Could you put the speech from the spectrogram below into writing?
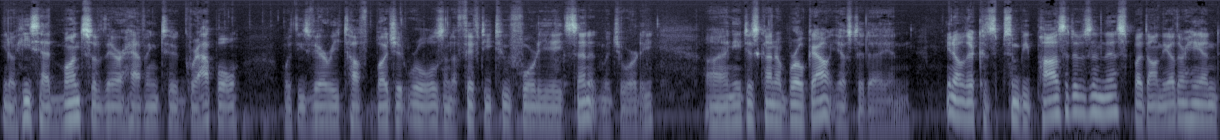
you know he's had months of their having to grapple with these very tough budget rules and a 52-48 Senate majority, uh, and he just kind of broke out yesterday. And you know, there could some be positives in this, but on the other hand,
